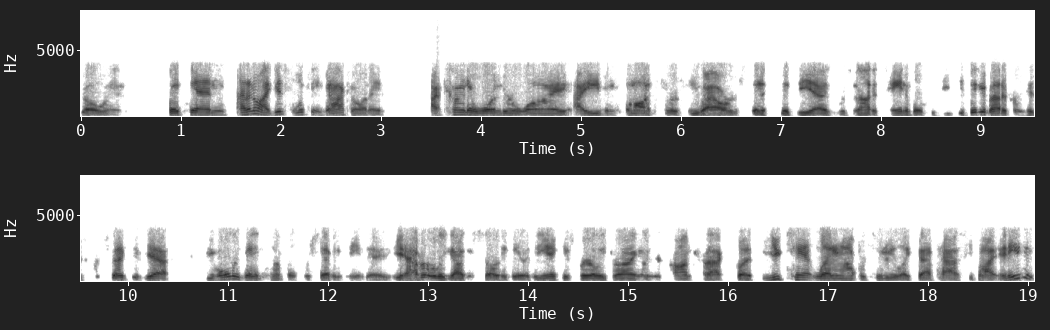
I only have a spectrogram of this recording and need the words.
go in. But then, I don't know, I guess looking back on it, I kind of wonder why I even thought for a few hours that, that Diaz was not attainable. Because you, you think about it from his perspective, yeah, you've only been at Temple for 17 days. You haven't really gotten started there. The ink is barely drying on your contract, but you can't let an opportunity like that pass you by. And even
